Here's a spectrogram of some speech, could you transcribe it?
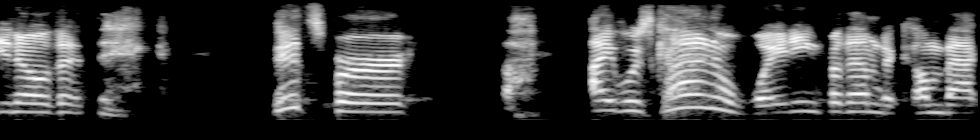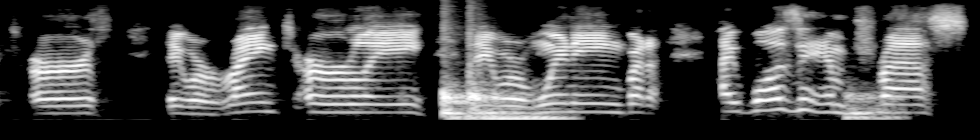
you know that Pittsburgh. I was kind of waiting for them to come back to earth. They were ranked early, they were winning, but I wasn't impressed.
